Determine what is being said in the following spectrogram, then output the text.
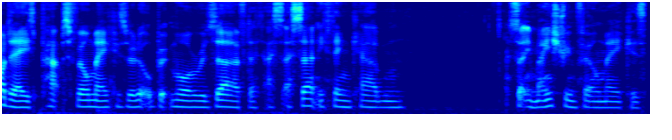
nowadays, perhaps filmmakers are a little bit more reserved. I, I, I certainly think, um, certainly mainstream filmmakers,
